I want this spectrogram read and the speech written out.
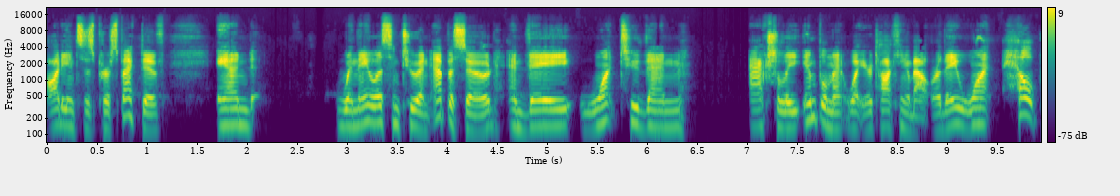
audience's perspective. And when they listen to an episode and they want to then actually implement what you're talking about or they want help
